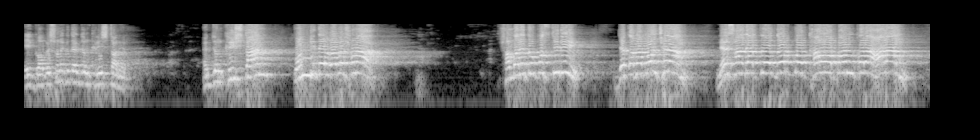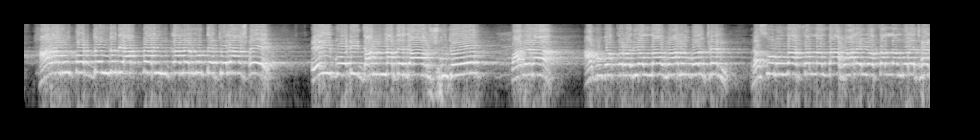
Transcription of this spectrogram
এই গবেষণা কিন্তু একজন খ্রিস্টানের, একজন খ্রিস্টান পণ্ডিতের গবেষণা। সম্মানিত উপস্থিতি, যে কথা বলছিলাম নেশা জাতীয় দ্রব্য খাওয়া, পান করা হারাম। হারাম উপার্জন যদি আপনার ইনকামের মধ্যে চলে আসে, এই বডি জান্নাতে যাওয়ার সুযোগ পাবে না। আবু বকর বলছেন রাসূলুল্লাহ সাল্লাল্লাহু আলাইহি ওয়াসাল্লাম বলেছেন,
